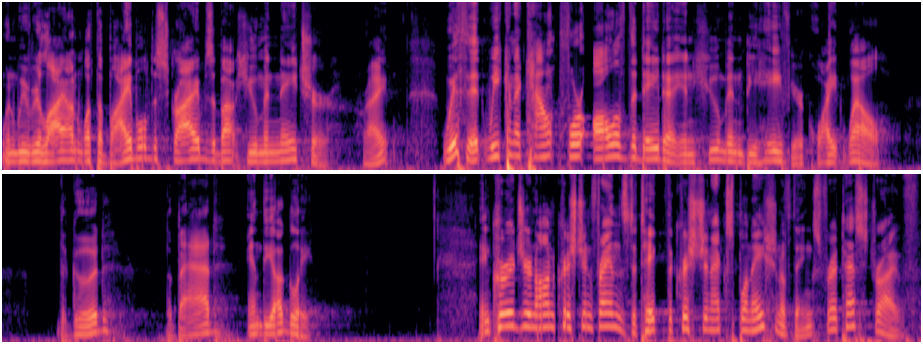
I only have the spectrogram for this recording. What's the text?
When we rely on what the Bible describes about human nature, right? With it, we can account for all of the data in human behavior quite well the good, the bad, and the ugly. Encourage your non Christian friends to take the Christian explanation of things for a test drive.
